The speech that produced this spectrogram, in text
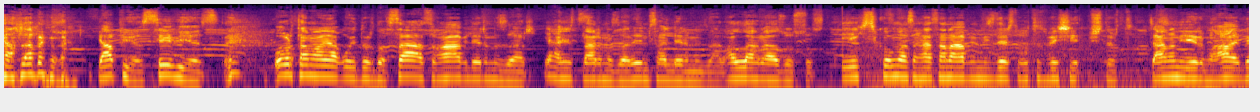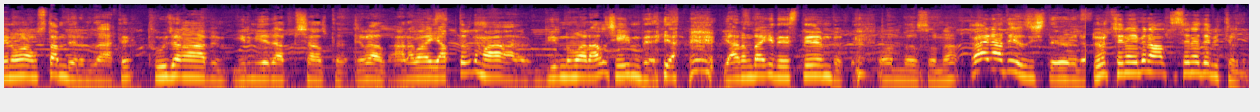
anladın mı? Yapıyoruz, seviyoruz. Ortama ayak uydurduk. Sağ olsun abilerimiz var. Yaşıtlarımız var, emsallerimiz var. Allah razı olsun. Eksik olmasın Hasan abim izlerse 35-74. Canını yerim. Abi ben ona ustam derim zaten. Tuğcan abim 27-66. Kral. Arabayı yaptırdım ha. Bir numaralı şeyimdi. Ya- Yanımdaki desteğimdir. Ondan sonra kaynatıyoruz işte öyle. 4 seneyi ben 6 senede bitirdim.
